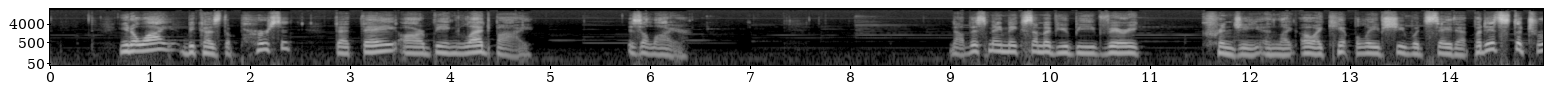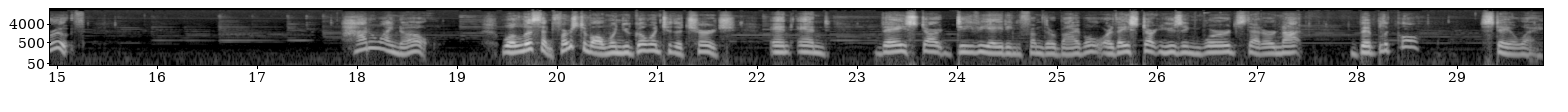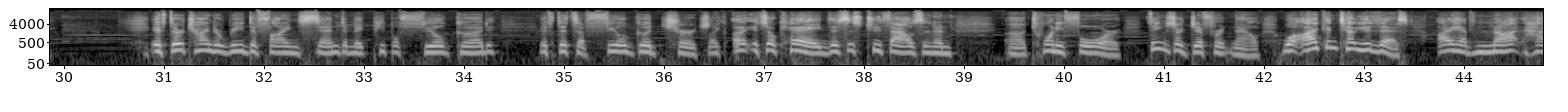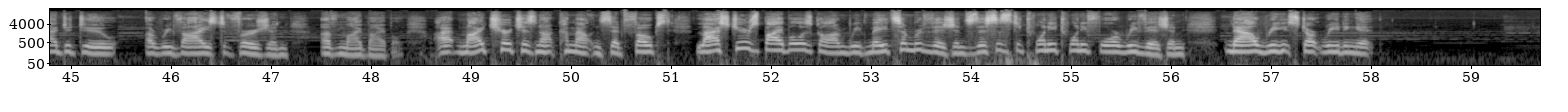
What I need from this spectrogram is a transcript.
You know why? Because the person that they are being led by is a liar. Now, this may make some of you be very cringy and like, oh, I can't believe she would say that. But it's the truth. How do I know? Well, listen, first of all, when you go into the church and and they start deviating from their Bible or they start using words that are not biblical, stay away. If they're trying to redefine sin to make people feel good, if it's a feel good church, like uh, it's okay, this is 2024, things are different now. Well, I can tell you this I have not had to do a revised version of my Bible. I, my church has not come out and said, folks, last year's Bible is gone. We've made some revisions. This is the 2024 revision. Now re- start reading it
